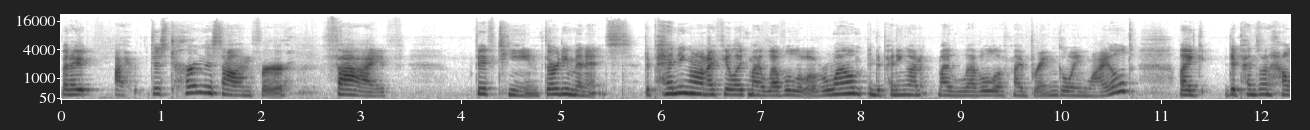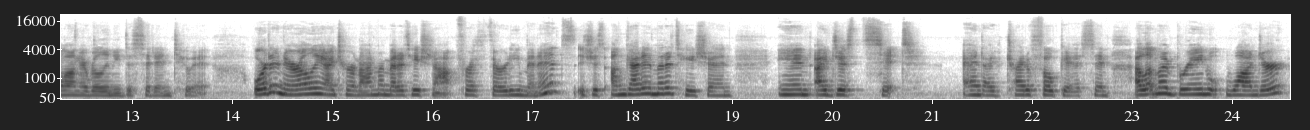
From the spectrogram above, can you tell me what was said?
But I, I just turn this on for 5, 15, 30 minutes, depending on I feel like my level of overwhelm and depending on my level of my brain going wild. Like depends on how long I really need to sit into it. Ordinarily, I turn on my meditation app for 30 minutes. It's just unguided meditation, and I just sit and I try to focus and I let my brain wander,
